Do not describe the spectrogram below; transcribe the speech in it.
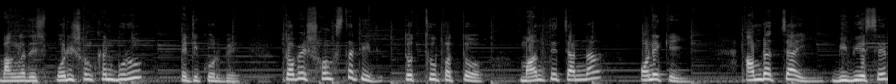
বাংলাদেশ পরিসংখ্যান ব্যুরো এটি করবে। তবে সংস্থাটির তথ্য উপাত্ত মানতে চান না অনেকেই। আমরা চাই বিবিএসের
